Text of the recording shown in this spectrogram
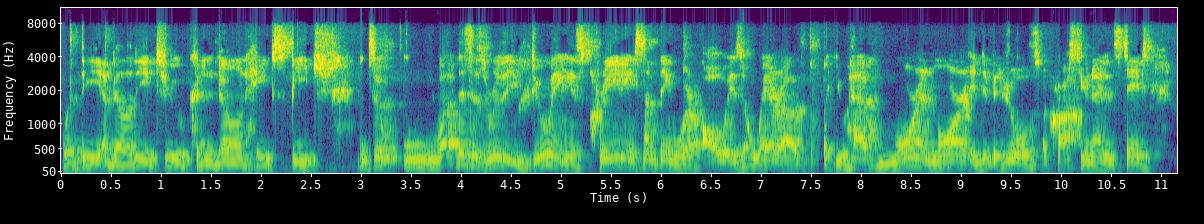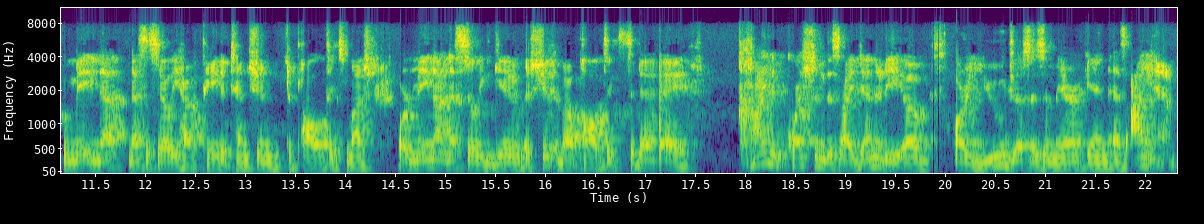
with the ability to condone hate speech. And so what this is really doing is creating something we're always aware of, but you have more and more individuals across the United States who may not necessarily have paid attention to politics much or may not necessarily give a shit about politics today kind of question this identity of are you just as American as I am?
